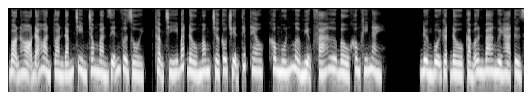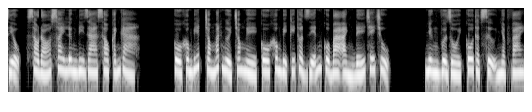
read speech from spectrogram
Bọn họ đã hoàn toàn đắm chìm trong màn diễn vừa rồi, thậm chí bắt đầu mong chờ câu chuyện tiếp theo, không muốn mở miệng phá hư bầu không khí này. Đường bội gật đầu cảm ơn ba người hạ tử diệu, sau đó xoay lưng đi ra sau cánh gà. Cô không biết trong mắt người trong nghề cô không bị kỹ thuật diễn của ba ảnh đế chế trụ. Nhưng vừa rồi cô thật sự nhập vai.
